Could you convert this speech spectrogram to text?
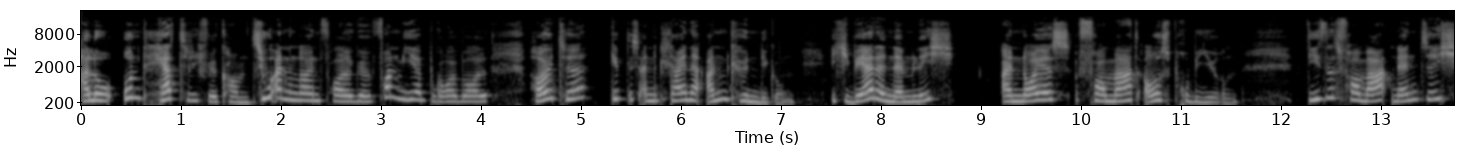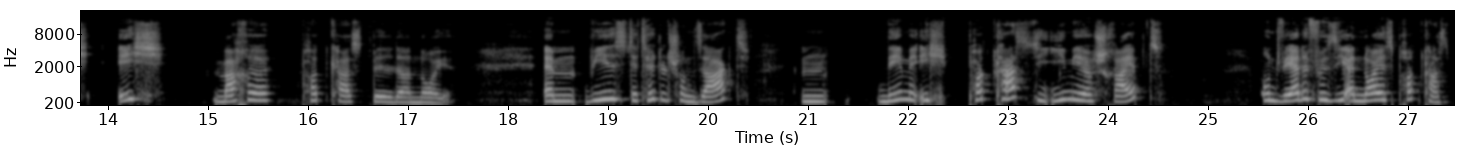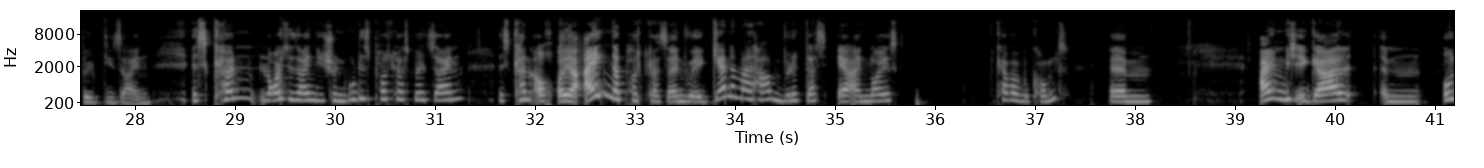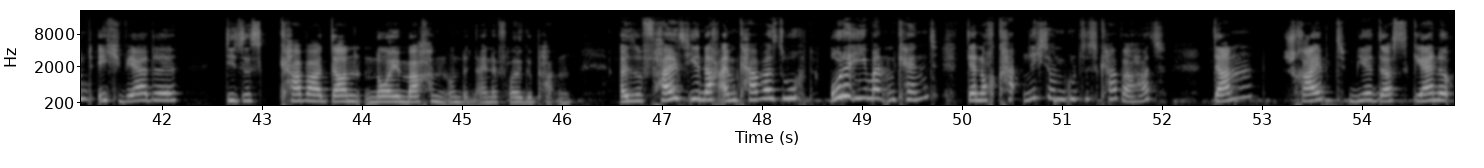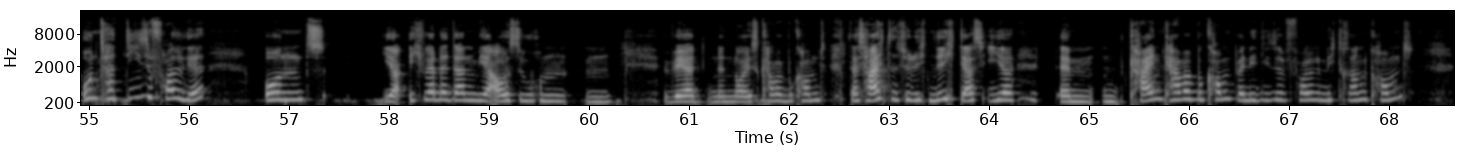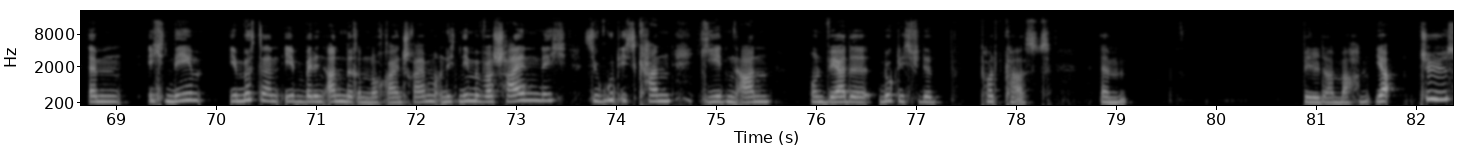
Hallo und herzlich willkommen zu einer neuen Folge von mir, Brawlball. Heute gibt es eine kleine Ankündigung. Ich werde nämlich ein neues Format ausprobieren. Dieses Format nennt sich Ich mache Podcast-Bilder neu. Ähm, wie es der Titel schon sagt, nehme ich Podcasts, die ihr mir schreibt, und werde für sie ein neues Podcast-Bild designen. Es können Leute sein, die schon ein gutes Podcast-Bild sein. Es kann auch euer eigener Podcast sein, wo ihr gerne mal haben würdet, dass er ein neues Cover bekommt. Ähm, eigentlich egal. Ähm, und ich werde dieses Cover dann neu machen und in eine Folge packen. Also falls ihr nach einem Cover sucht oder jemanden kennt, der noch nicht so ein gutes Cover hat, dann schreibt mir das gerne unter diese Folge. Und ja, ich werde dann mir aussuchen, hm, wer ein neues Cover bekommt. Das heißt natürlich nicht, dass ihr ähm, kein Cover bekommt, wenn ihr diese Folge nicht drankommt. Ähm, ich nehme, ihr müsst dann eben bei den anderen noch reinschreiben. Und ich nehme wahrscheinlich, so gut ich kann, jeden an und werde möglichst viele Podcast ähm, machen. Ja, tschüss.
